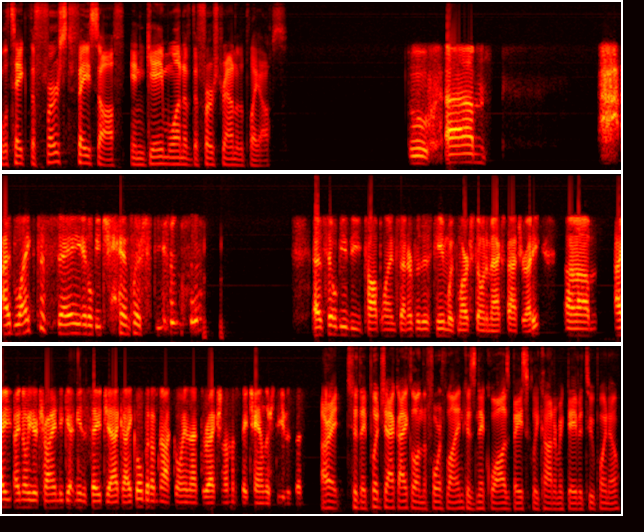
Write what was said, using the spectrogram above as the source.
will take the first face-off in Game One of the first round of the playoffs? Ooh, um, I'd like to say it'll be Chandler Stephenson, as he'll be the top line center for this team with Mark Stone and Max Pacioretty. Um, I, I know you're trying to get me to say Jack Eichel, but I'm not going in that direction. I'm going to say Chandler Stephenson. All right. Should they put Jack Eichel on the fourth line because Nick Waugh is basically Connor McDavid 2.0?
